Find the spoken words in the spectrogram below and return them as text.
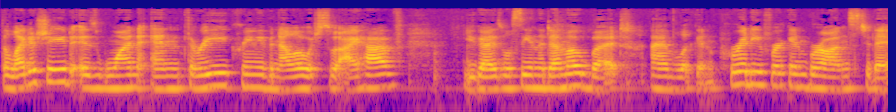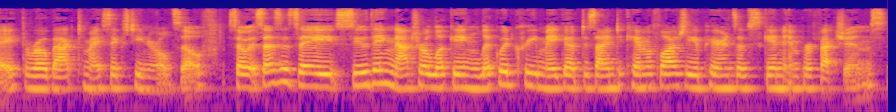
The lightest shade is 1N3 Creamy Vanilla, which is what I have. You guys will see in the demo, but I'm looking pretty freaking bronze today. Throwback to my 16 year old self. So it says it's a soothing, natural looking liquid cream makeup designed to camouflage the appearance of skin imperfections.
